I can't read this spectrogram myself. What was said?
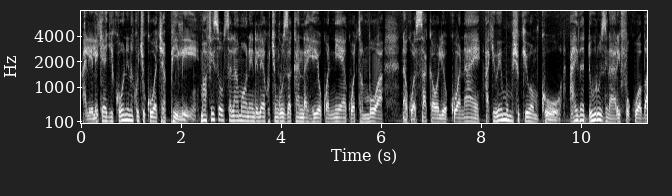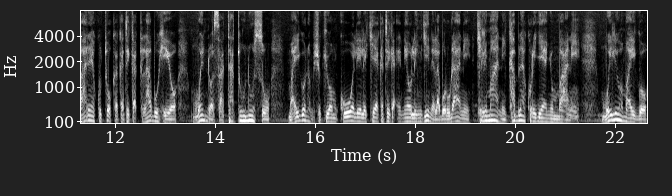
alielekea jikoni na kuchukua cha pili. Maafisa wa usalama wanaendelea kuchunguza kanda hiyo kwa nia ya kuwatambua na kuwasaka waliokuwa naye akiwemo mshukiwa mkuu. Aidha, duru zinaarifu kuwa baada ya kutoka katika klabu hiyo mwendo wa saa tatu unusu, Maigo na mshukiwa mkuu walielekea katika eneo lingine la burudani Kilimani kabla ya kurejea nyumbani. Mwili wa Maigo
